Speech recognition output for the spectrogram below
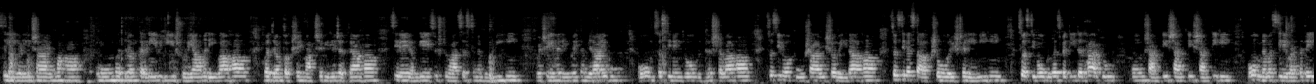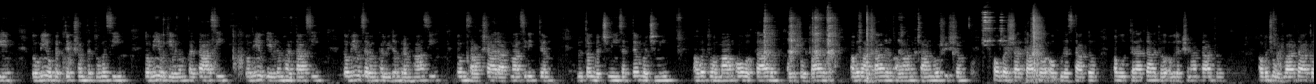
श्री गणेशाय महा ओम भद्रं कर्णेभिः शृणुयाम देवाः भद्रं पक्षे माक्षभिर्जत्राः सिरे रङ्गे सुष्ठुवासस्तन भूमिः। वशेन देवैतमिरायुः ओम स्वस्तिरेन्द्रो बुद्धश्रवाः स्वस्ति पूषा विश्ववेदाः। स्वस्ति साक्षो वरिष्ठनेमिः। स्वस्ति नो बृहस्पति दधातु। ओम शान्ति शान्ति शान्तिः। ओम नमस्ते वर्तते। त्वमेव प्रत्यक्षं तत्त्वमसि। त्वमेव केवलं कर्तासि। त्वमेव केवलं हर्तासि त्वमेव सर्वं कवितं ब्रह्मासि। त्वं साक्षादात्मासि नित्यं। ऋतं वच्मि सत्यं वच्मि अवत्वं माम् अवतार अवशोतार। अवधातार अवाङ्क्षान्वशिष्टम् अवपश्चात्तात् अवपुरस्तात् अवोत्तरातात् अवदक्षिणात्तात्। अवचोद्वातात्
